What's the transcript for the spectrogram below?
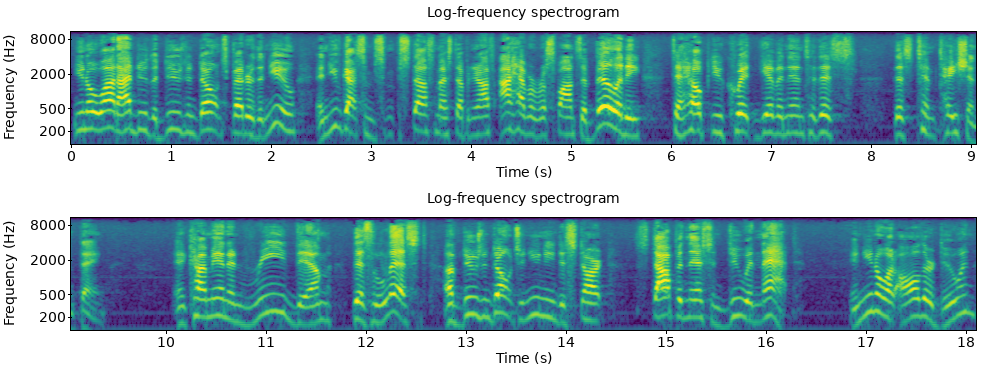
you know what? I do the do's and don'ts better than you, and you've got some stuff messed up in your life. I have a responsibility to help you quit giving in to this, this temptation thing. And come in and read them this list of do's and don'ts, and you need to start stopping this and doing that. And you know what all they're doing?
